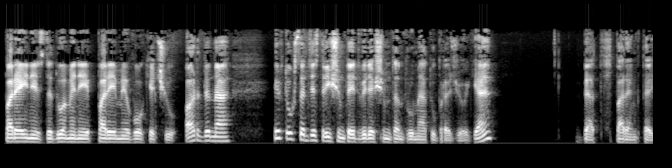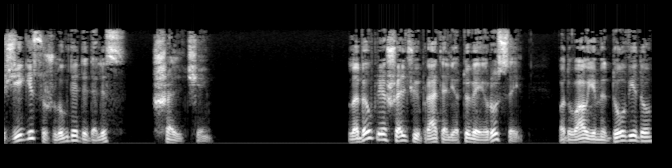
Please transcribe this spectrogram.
Pareinės diduomeniai parėmė vokiečių ordiną ir 1322 metų pradžioje, bet parengtą žygį sužlugdė didelis šalčiai. Labiau prie šalčių įpratę lietuviai rusai, vadovaujami Dovydo,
